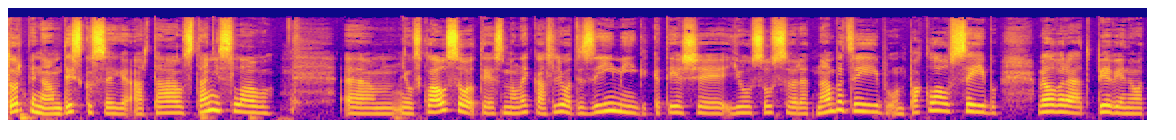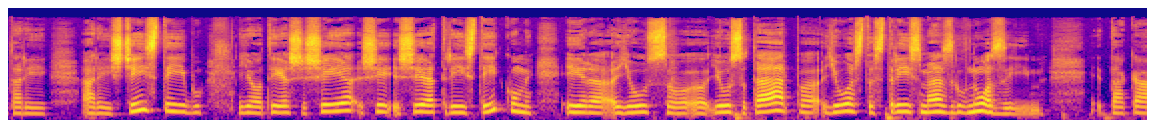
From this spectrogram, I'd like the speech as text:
turpinām diskusiju ar tēvu Staņislavu. Uh, um, jūs klausoties, man likās ļoti zīmīgi, ka tieši jūs uzsverat nabadzību un paklausību, vēl varētu pievienot arī, arī šķīstību, jo tieši šie, šie, šie trīs tikumi ir jūsu, jūsu tērpa jostas trīs mezglu nozīme. Tā kā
